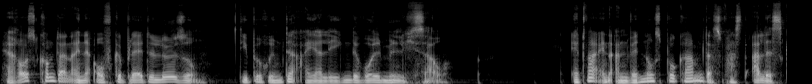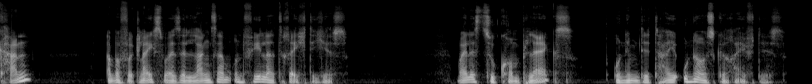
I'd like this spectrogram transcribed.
Heraus kommt dann eine aufgeblähte Lösung, die berühmte eierlegende Wollmilchsau. Etwa ein Anwendungsprogramm, das fast alles kann, aber vergleichsweise langsam und fehlerträchtig ist, weil es zu komplex und im Detail unausgereift ist.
